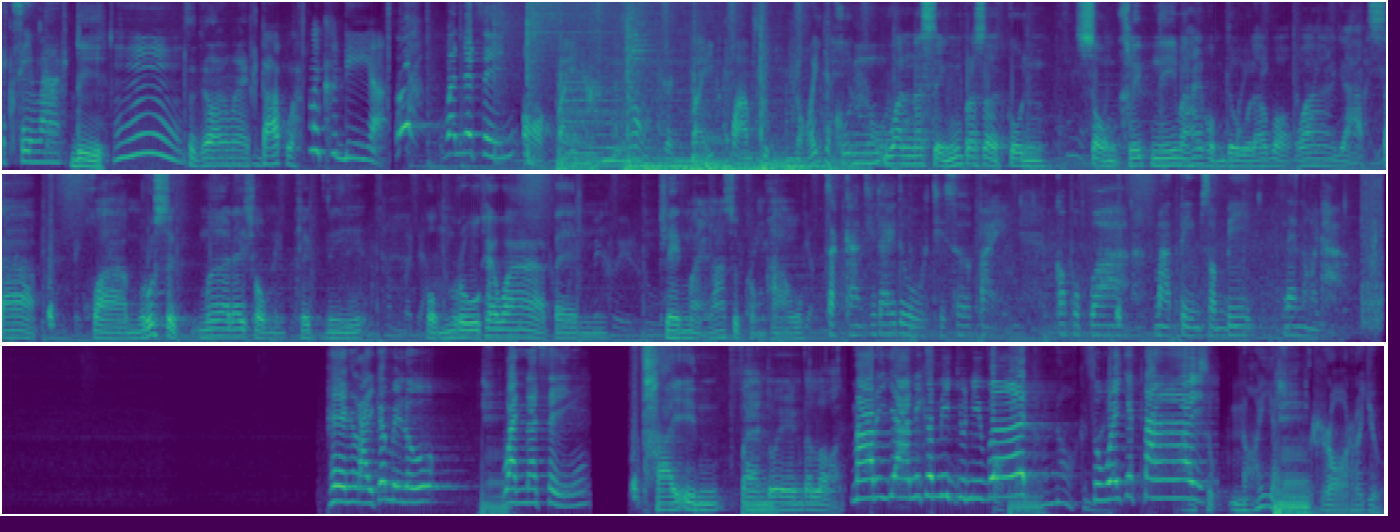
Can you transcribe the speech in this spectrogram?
ซ็กซี่มาก ดีสุดยอดมากดาร์กว่ะ มันคือดีอะวันนสิงห์ออกไปข้างนอกกันไหมความสุขน้อยใหญ่คุณวรรณสิงห์ประเสริฐกุลส่งคลิปนี้มาให้ผมดูแล้วบอกว่าอยากทราบความรู้สึกเมื่อได้ชมคลิปนี้ ผมรู้แค่ว่าเป็นเพลงใหม่ล่าสุดของเขา จากการที่ได้ดูทีเซอร์ไป ก็พบว่ามาตีมซอมบี้แน่นอนค่ะ เพลงอะไรก็ไม่รู้วันนสิงห์ทายอินแฟนตัวเองตลอด มาริยานี่ก็มิดยูนิเวิร์สข้างนอกกันไหมสวยจะตายความสุขน้อยใหญ่รอเราอยู่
